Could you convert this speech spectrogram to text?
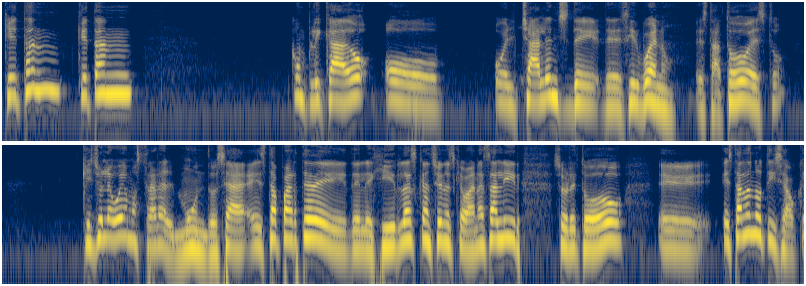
¿Qué tan, qué tan complicado o, o el challenge de, de decir, bueno, está todo esto, que yo le voy a mostrar al mundo. O sea, esta parte de, de elegir las canciones que van a salir, sobre todo, eh, está la noticia, ok,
